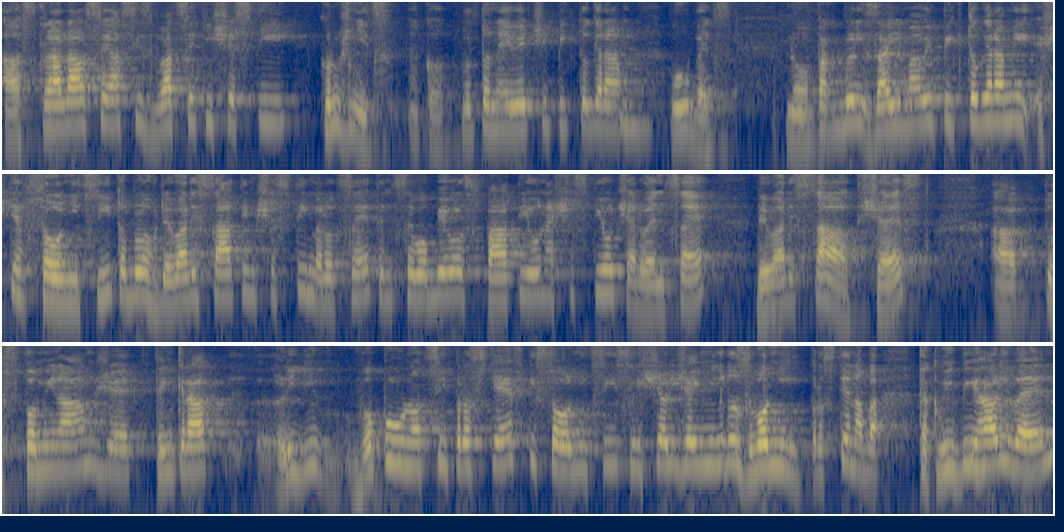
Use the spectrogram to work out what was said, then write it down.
a skládal se asi z 26 kružnic. Jako, byl to největší piktogram vůbec. No, pak byly zajímavé piktogramy ještě v Solnici, to bylo v 96. roce, ten se objevil z 5. na 6. července 96. A to vzpomínám, že tenkrát lidi o půlnoci prostě v té solnici slyšeli, že jim někdo zvoní, prostě na tak vybíhali ven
